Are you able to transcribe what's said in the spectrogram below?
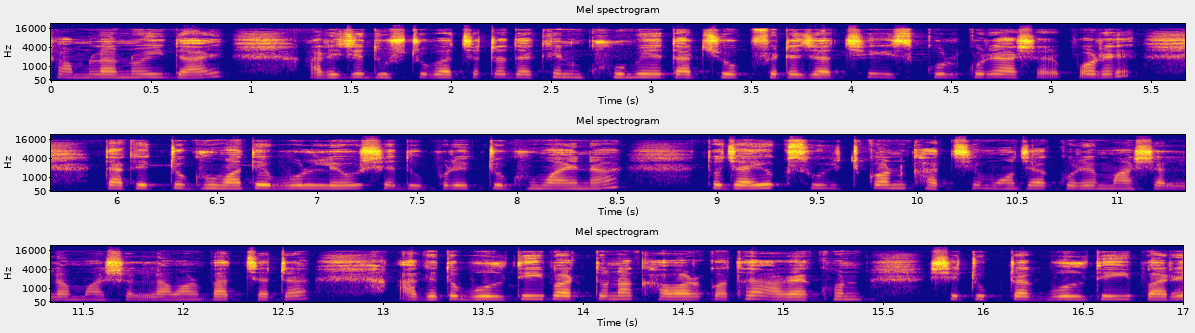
সামলানোই দেয়। আর এই যে দুষ্টু বাচ্চাটা দেখেন, ঘুমে তার চোখ ফেটে যাচ্ছে স্কুল করে আসার পরে। তাকে একটু ঘুমাতে বললেও সে দুপুরে একটু ঘুমায় না। তো যাই হোক সুইটকর্ন খাচ্ছে, মজা করে মাসাল্লাহ মাসাল্লাহ আমার বাচ্চাটা। আগে তো বলতেই পারতো না খাওয়ার কথা, আর এখন সে টুকটাক বলতেই পারে।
